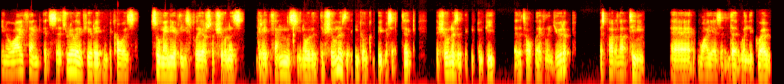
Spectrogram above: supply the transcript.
you know, I think it's it's really infuriating because so many of these players have shown us great things. You know, they've shown us that they can go and compete with Celtic. They've shown us that they can compete at the top level in Europe as part of that team. Uh, why is it that when they go out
